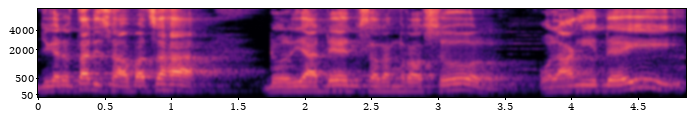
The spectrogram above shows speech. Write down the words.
Jika tadi sahabat saha dul yaden sareng rasul ulangi deui.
